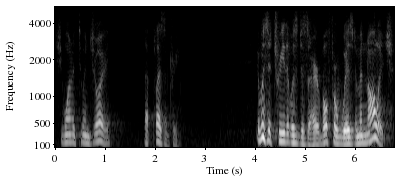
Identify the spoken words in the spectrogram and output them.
She wanted to enjoy that pleasantry. It was a tree that was desirable for wisdom and knowledge.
